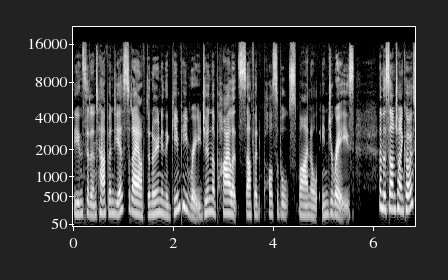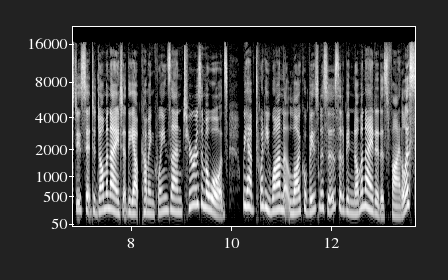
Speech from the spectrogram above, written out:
The incident happened yesterday afternoon in the Gympie region. The pilot suffered possible spinal injuries. And the Sunshine Coast is set to dominate at the upcoming Queensland Tourism Awards. We have 21 local businesses that have been nominated as finalists.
